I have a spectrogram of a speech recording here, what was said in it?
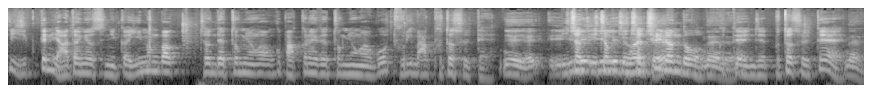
그때는 야당이었으니까 이명박 전 대통령하고 박근혜 대통령하고 둘이 막 붙었을 때 예 예. 2000, 2007년도 네네. 그때 이제 붙었을 때 네.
